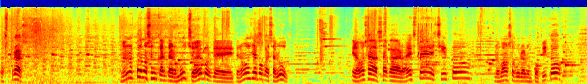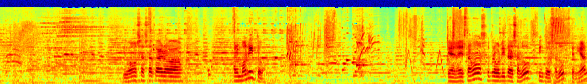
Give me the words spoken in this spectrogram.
¡Ostras! No nos podemos encantar mucho, ¿eh? Porque tenemos ya poca salud. Mira, vamos a sacar a este hechizo. Lo vamos a curar un poquito. Y vamos a sacar a, al monito. Bien, ahí estamos. Otra bolita de salud. 5 de salud. Genial.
